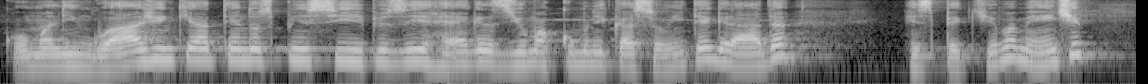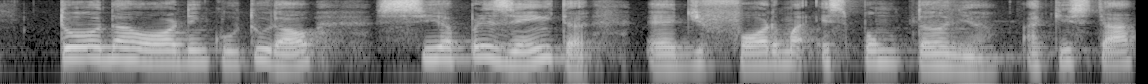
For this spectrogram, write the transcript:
com uma linguagem que atenda aos princípios e regras de uma comunicação integrada, respectivamente, toda a ordem cultural se apresenta é, de forma espontânea. Aqui está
